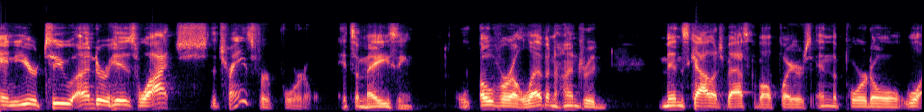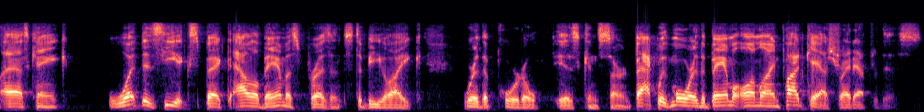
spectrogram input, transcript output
in year two under his watch, the transfer portal. It's amazing. Over 1,100 men's college basketball players in the portal. We'll ask Hank, what does he expect Alabama's presence to be like where the portal is concerned? Back with more of the Bama Online podcast right after this.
